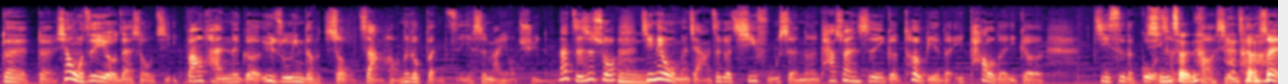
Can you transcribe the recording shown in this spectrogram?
对对，像我自己也有在收集，包含那个玉珠印的手账，哈，那个本子也是蛮有趣的。那只是说，嗯、今天我们讲的这个七福神呢，它算是一个特别的一套的一个。祭祀的过程，行程好行程，所以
